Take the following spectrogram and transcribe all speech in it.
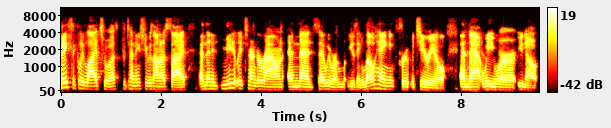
basically lied to us, pretending she was on our side, and then immediately turned around and then said we were using low hanging fruit material and that we were, you know,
